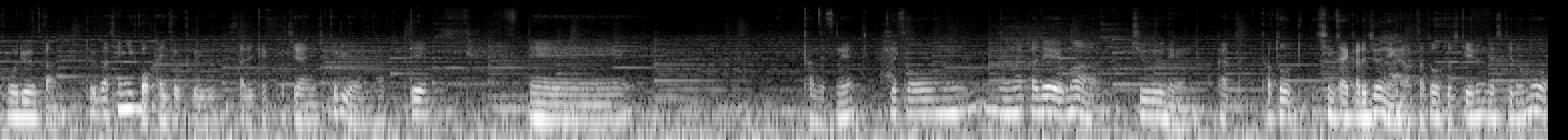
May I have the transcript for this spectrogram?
交流館という場所にこう配属されてこちらに来るようになって、えー、たんですね。でその中で、まあ、10年が経とうと震災から10年が経とうとしているんですけども、はい、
